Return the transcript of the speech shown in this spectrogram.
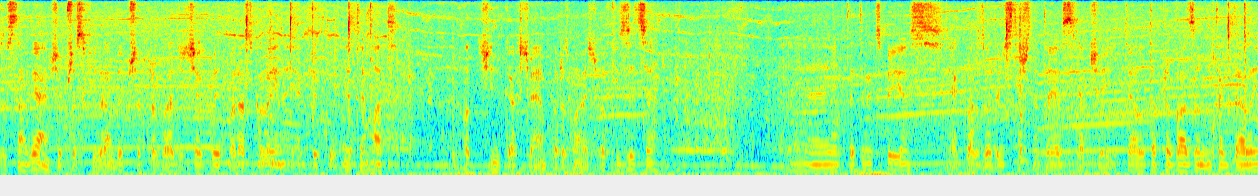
Zastanawiałem się przez chwilę, aby przeprowadzić jakby po raz kolejny jakby główny temat odcinka. Chciałem porozmawiać o fizyce. Eee, Ten experience, jak bardzo realistyczne to jest, jak się te auta prowadzą i tak dalej.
